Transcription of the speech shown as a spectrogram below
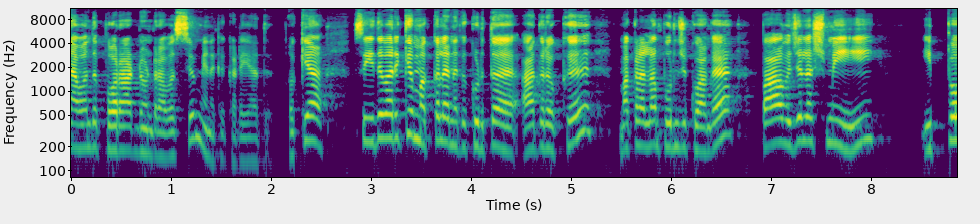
நான் வந்து போராடணுன்ற அவசியம் எனக்கு கிடையாது. ஓகே ஸோ இது வரைக்கும் மக்கள் எனக்கு கொடுத்த ஆதரவுக்கு மக்களெல்லாம் புரிஞ்சுக்குவாங்க. பா. விஜயலட்சுமி இப்போ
